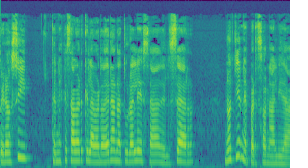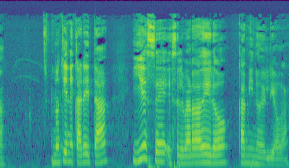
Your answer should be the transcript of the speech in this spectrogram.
Pero sí, tenés que saber que la verdadera naturaleza del ser no tiene personalidad, no tiene careta y ese es el verdadero camino del yoga.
